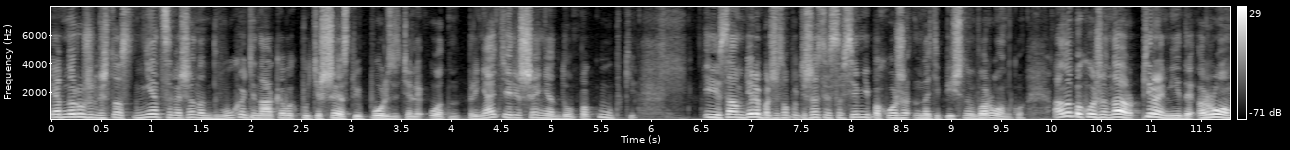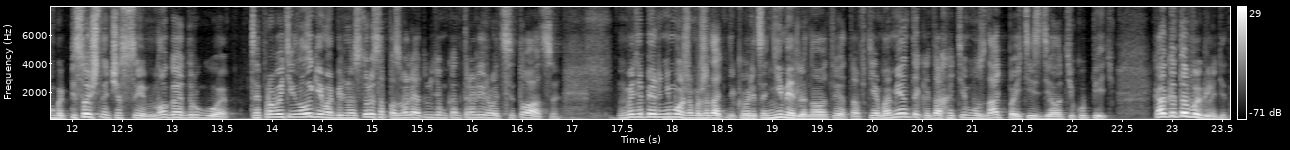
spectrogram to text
и обнаружили, что нет совершенно двух одинаковых путешествий пользователей от принятия решения до покупки. И на самом деле большинство путешествий совсем не похоже на типичную воронку. Оно похоже на пирамиды, ромбы, песочные часы, многое другое. Цифровые технологии мобильного устройства позволяют людям контролировать ситуацию. Мы теперь не можем ожидать, как говорится, немедленного ответа в те моменты, когда хотим узнать, пойти сделать и купить. Как это выглядит?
